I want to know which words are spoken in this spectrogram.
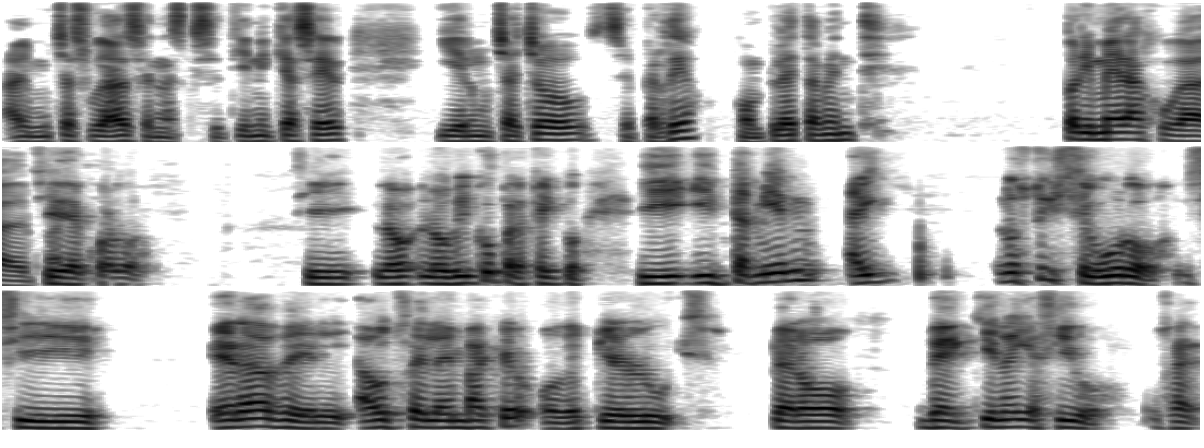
hay muchas jugadas en las que se tiene que hacer y el muchacho se perdió completamente. Primera jugada. Del sí, de acuerdo. Sí, lo, lo ubico perfecto. Y, y también hay, no estoy seguro si era del outside linebacker o de Pierre Lewis. pero de quién haya sido. O sea,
